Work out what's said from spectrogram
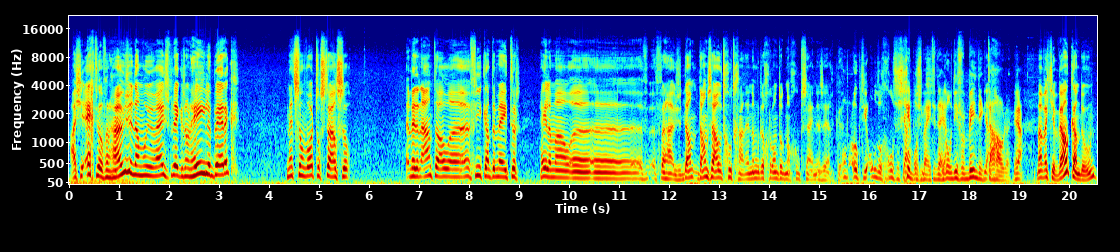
Als je echt wil verhuizen, dan moet je van spreken zo'n hele berg met zo'n wortelstelsel met een aantal eh, vierkante meter helemaal eh, eh, verhuizen. Dan, dan zou het goed gaan. En dan moet de grond ook nog goed zijn en dergelijke. Om ook die ondergrondse schimmels mee te nemen, Ja. om die verbinding Ja. te houden. Ja. Maar wat je wel kan doen,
